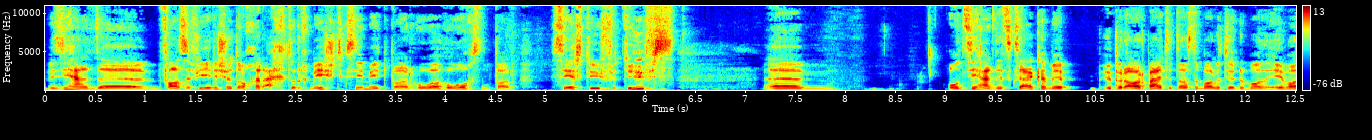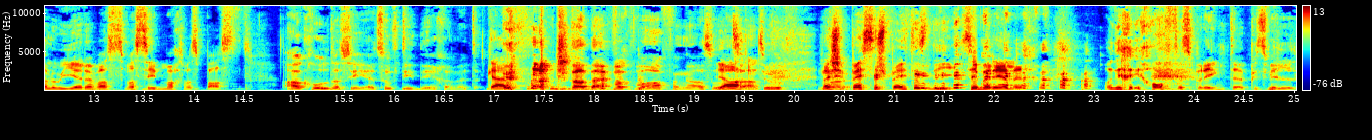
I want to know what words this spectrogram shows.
Weil sie haben, äh, Phase 4 ist ja doch recht durchmischt gewesen, mit ein paar hohen Hochs und ein paar sehr tiefen Tiefs. Ähm, und sie haben jetzt gesagt, wir überarbeiten das nochmal und nochmal evaluieren, was, was Sinn macht, was passt. Ah, cool, dass sie jetzt auf die Idee kommen. Gell? Anstatt einfach von Anfang an so Ja, du. Weißt du, besser spät als nie. Sind wir ehrlich. Und ich, ich hoffe, es bringt etwas, weil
